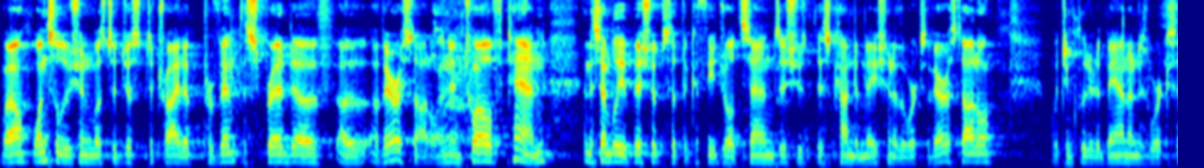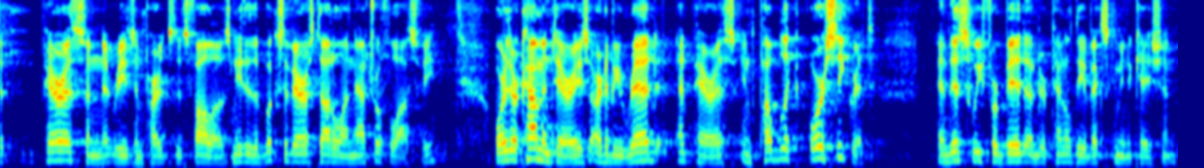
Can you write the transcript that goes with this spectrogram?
Well, one solution was to just to try to prevent the spread of, of, of Aristotle. And in 1210, an assembly of bishops at the cathedral at Sens issued this condemnation of the works of Aristotle, which included a ban on his works at Paris, and it reads in parts as follows Neither the books of Aristotle on natural philosophy or their commentaries are to be read at Paris in public or secret, and this we forbid under penalty of excommunication.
